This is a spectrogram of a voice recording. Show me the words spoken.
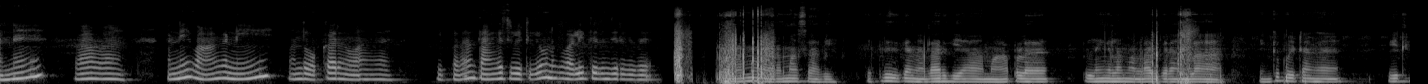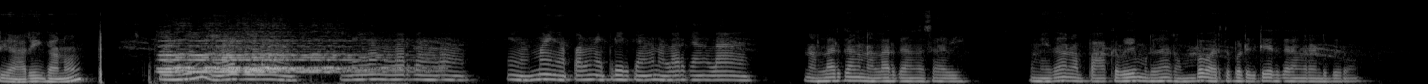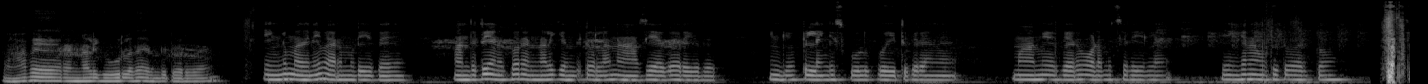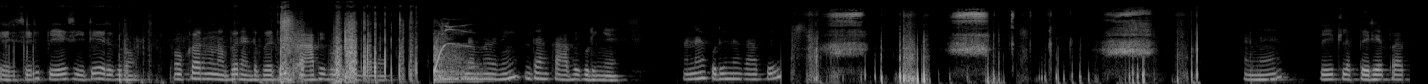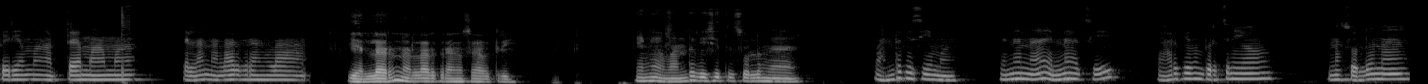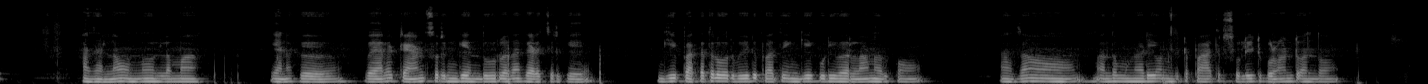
அண்ணே வா வா. அண்ணே வாங்க நீ வந்து உட்காருங்க வாங்க. இப்போ தான் தங்கச்சி வீட்டுக்கு உனக்கு வழி தெரிஞ்சிருக்குது. வரமா வரமா சாவி. எப்படி இருக்க? நல்லா இருக்கியா? மாப்பிள்ளை பிள்ளைங்கள்லாம் நல்லா இருக்கிறாங்களா? எங்கே போயிட்டாங்க? வீட்டில் யாரையும் காணோம்? நல்லா இருக்கீங்களா? பிள்ளைங்களாம் நல்லா இருக்காங்களா? எங்கள் அம்மா எங்கள் அப்பாலாம் எப்படி இருக்காங்க? நல்லா இருக்காங்களா? நல்லா இருக்காங்க நல்லா இருக்காங்க சாவி. உன்னை தான் நான் பார்க்கவே முடியல. ரொம்ப வருத்தப்பட்டுக்கிட்டே இருக்கிறாங்க ரெண்டு பேரும். மாவே ரெண்டு நாளைக்கு ஊரில் தான் இருந்துட்டு வருவேன். எங்கே மகனே வர முடியுது. வந்துட்டு எனக்கும் ரெண்டு நாளைக்கு இருந்துட்டு வரலான்னு ஆசையாக தான் இருக்குது. இங்கேயும் பிள்ளைங்க ஸ்கூலுக்கு போயிட்டு இருக்கிறாங்க. மாமியார் பேரும் உடம்பு சரியில்லை. எங்கே நான் விட்டுட்டு வரட்டும்? சரி சரி பேசிக்கிட்டே இருக்கிறோம். உட்காருங்க நான் போய் ரெண்டு பேர்த்தையும் காஃபி போட்டு இந்த மாதிரி தான் காஃபி குடிங்க. அண்ணா குடிங்க காஃபி அண்ணா வீட்டில் பெரியப்பா பெரியம்மா அத்தை மாமா. எல்லாம் நல்லா இருக்கிறாங்களா? எல்லாரும் நல்லா இருக்கிறாங்க சாவித்ரி. ஏங்க வந்த விஷயத்த சொல்லுங்கள் வந்த விஷயமா? என்னண்ணா என்ன ஆச்சு யாருக்கு எதுவும் பிரச்சனையோ? என்ன சொல்லுண்ணா? அதெல்லாம் ஒன்றும் இல்லைம்மா. எனக்கு வேலை ட்ரான்ஸ்ஃபர் இங்கே இந்த ஊரில் தான் கிடச்சிருக்கு. இங்கேயே பக்கத்தில் ஒரு வீடு பார்த்து இங்கேயே குடி வரலான்னு இருக்கோம். அதான் வந்து முன்னாடியே உங்ககிட்ட பார்த்துட்டு சொல்லிட்டு போகலான்ட்டு வந்தோம்.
